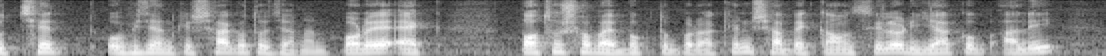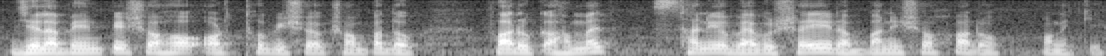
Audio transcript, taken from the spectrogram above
উচ্ছেদ অভিযানকে স্বাগত জানান। পরে এক পথসভায় বক্তব্য রাখেন সাবেক কাউন্সিলর ইয়াকুব আলী, জেলা বিএনপি সহ অর্থ বিষয়ক সম্পাদক ফারুক আহমেদ, স্থানীয় ব্যবসায়ী রাব্বানি সহ আরও অনেকেই।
